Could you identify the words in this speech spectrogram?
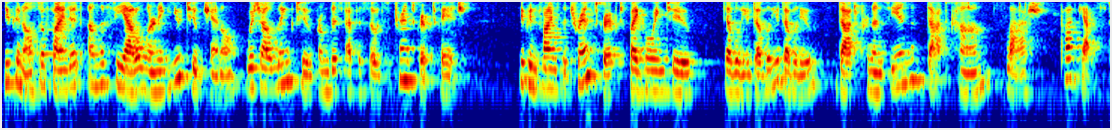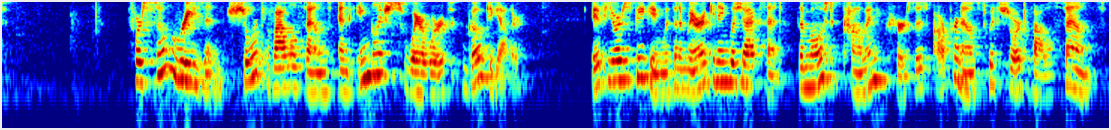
You can also find it on the Seattle Learning YouTube channel, which I'll link to from this episode's transcript page. You can find the transcript by going to www.pronuncian.com slash podcast. For some reason, short vowel sounds and English swear words go together. If you're speaking with an American English accent, the most common curses are pronounced with short vowel sounds.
